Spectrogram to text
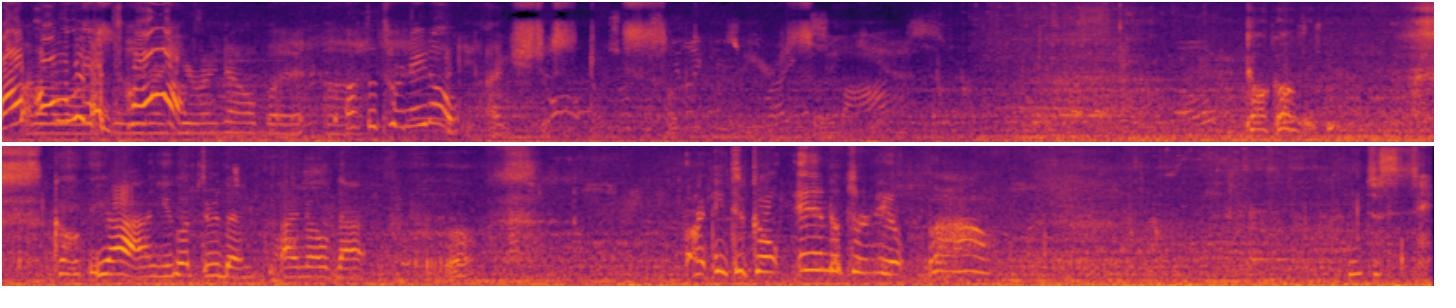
I'm I don't all know the way what's on doing right here right now, but uh, of the tornado. I, I just doing something weird. So yeah. Go, go. Go. Yeah, you go through them. I know that. I need to go in the tornado. Ah. Wow. I need to see.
